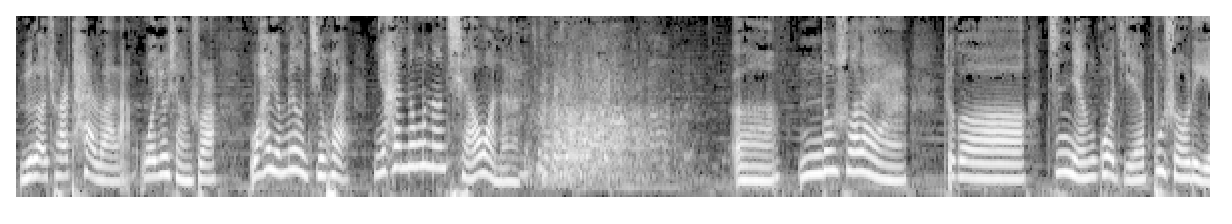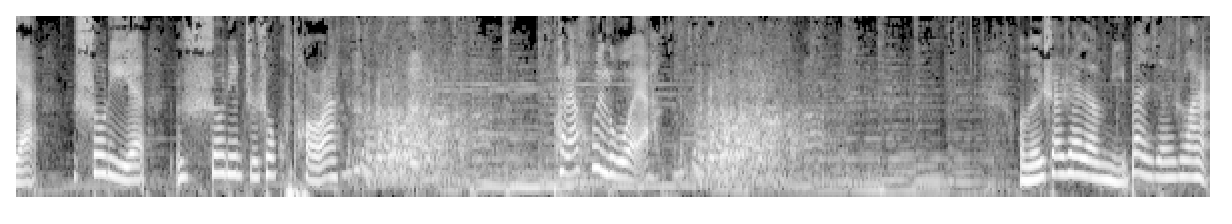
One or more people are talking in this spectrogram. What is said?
娱乐圈太乱了。我就想说，我还有没有机会？你还能不能钱我呢？呃，嗯，都说了呀，这个今年过节不收礼，收礼收礼只收裤头啊。”快来贿赂我呀！我们帅帅的米半仙说啊，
